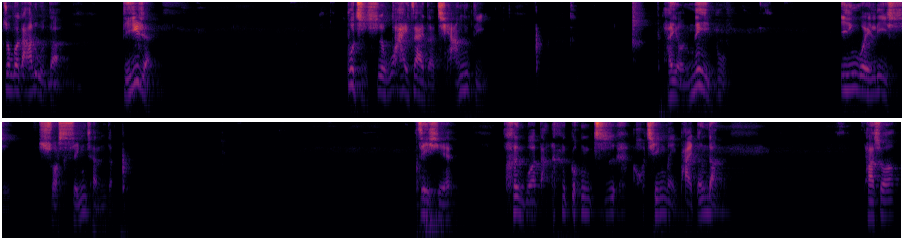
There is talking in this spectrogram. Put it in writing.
中国大陆的敌人不只是外在的强敌。还有内部，因为历史所形成的这些恨国党、公知、亲美派等等，他说，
